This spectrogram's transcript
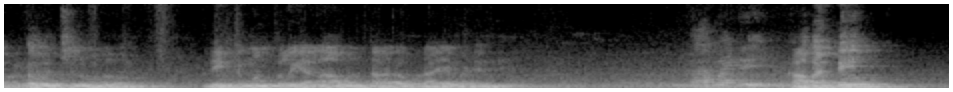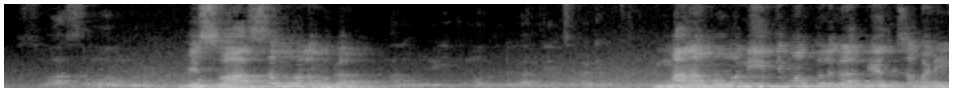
ఒకటో వచ్చినంలో నీతిమంతులు ఎలా ఉంటారో వ్రాయబడింది. కాబట్టి విశ్వాస మూలముగా మనము నీతిమంతులుగా తీర్చబడి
